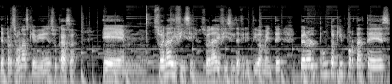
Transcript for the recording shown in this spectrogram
de personas que viven en su casa. Em, suena difícil, suena difícil definitivamente, pero el punto aquí importante es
